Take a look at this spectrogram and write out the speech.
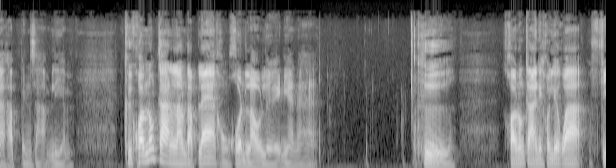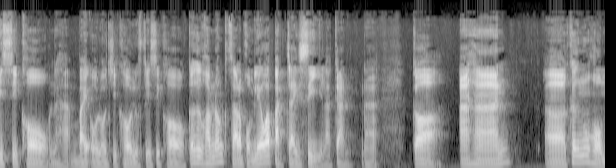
นะครับเป็นสามเหลี่ยม คือความต้องการลำดับแรกของคนเราเลยเนี่ยนะฮะคือ ความต้องการที่เขาเรียกว่า physical นะฮะ biological หรือ physical ก็คือความต้องสำหรับผมเรียกว่าปัจจัย4ละกันนะก็อาหารเครื่องนุ่งห่ม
